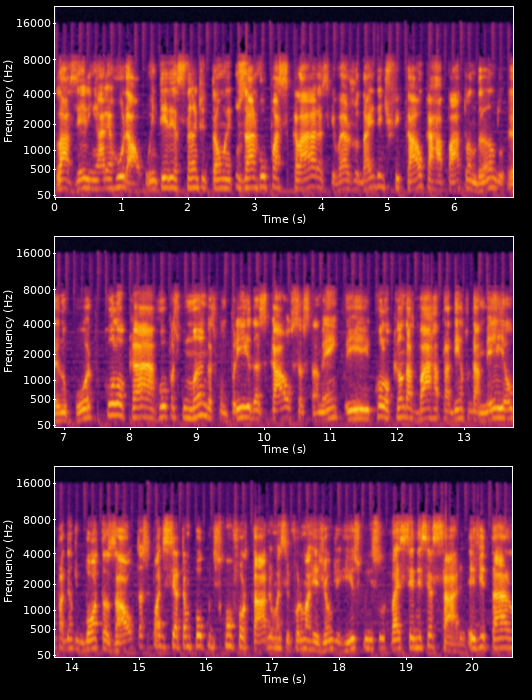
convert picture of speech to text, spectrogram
lazer em área rural. O interessante, então, é usar roupas claras, que vai ajudar a identificar o carrapato andando eh, no corpo, colocar roupas roupas com mangas compridas, calças também, e colocando a barra para dentro da meia ou para dentro de botas altas. Pode ser até um pouco desconfortável, mas se for uma região de risco, isso vai ser necessário. Evitar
